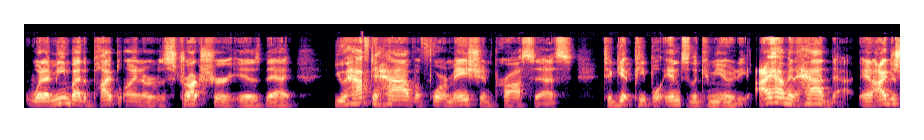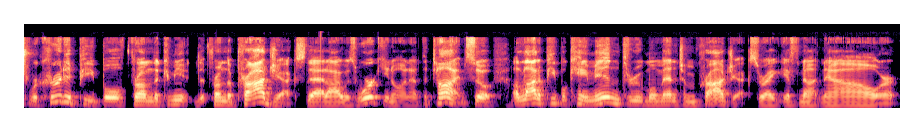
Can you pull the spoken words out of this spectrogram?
What I mean by the pipeline or the structure is that you have to have a formation process to get people into the community. I haven't had that. And I just recruited people from the community from the projects that I was working on at the time. So a lot of people came in through momentum projects, right? If not now or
